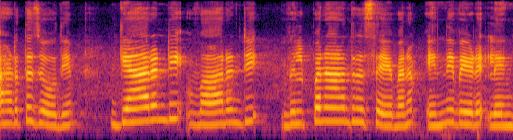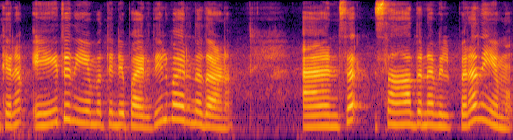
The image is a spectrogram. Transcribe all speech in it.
അടുത്ത ചോദ്യം. ഗ്യാരണ്ടി വാറണ്ടി വിൽപ്പനാനന്തര സേവനം എന്നിവയുടെ ലംഘനം ഏത് നിയമത്തിന്റെ പരിധിയിൽ വരുന്നതാണ്? ആൻസർ സാധന വിൽപ്പന നിയമം.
